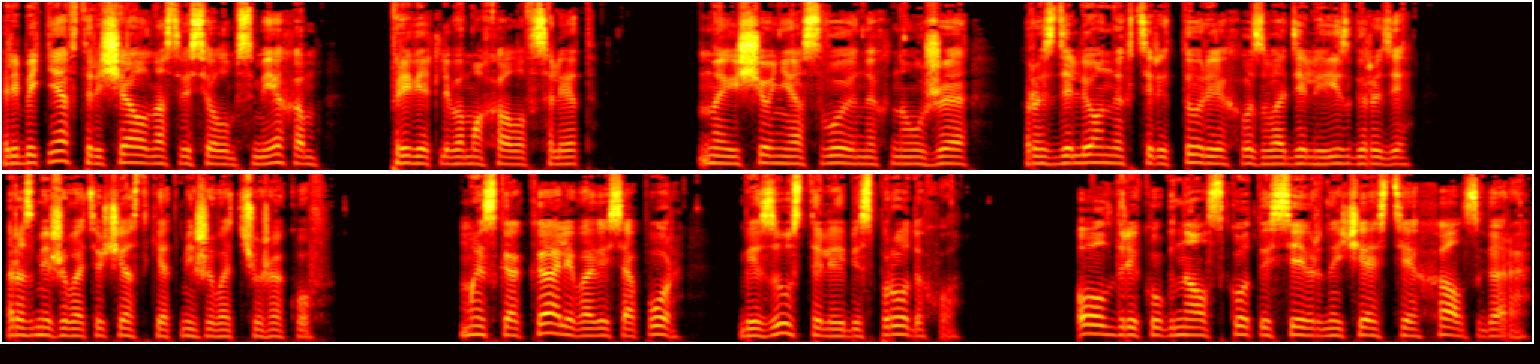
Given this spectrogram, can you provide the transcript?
ребятня встречала нас веселым смехом, приветливо махала вслед. На еще не освоенных, но уже разделенных территориях возводили изгороди, размежевать участки, отмежевать чужаков. Мы скакали во весь опор, без устали и без продыху. Олдрик угнал скот из северной части Халсгара,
